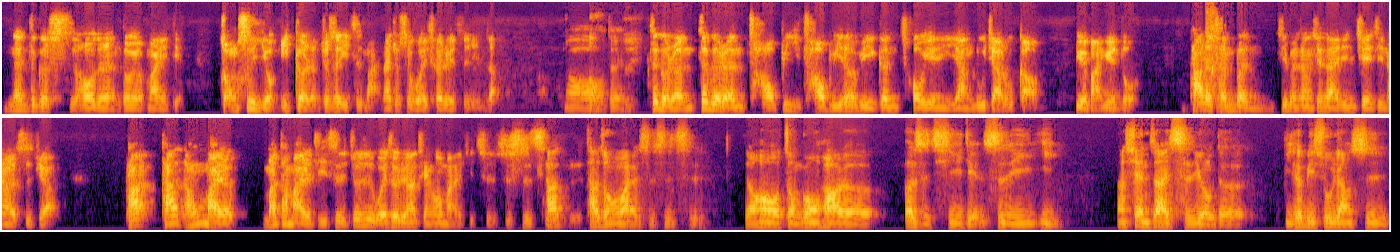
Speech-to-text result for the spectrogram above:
那这个时候的人都有卖一点，总是有一个人就是一直买，那就是微策略执行长。哦，对，这个人，这个人炒币、炒比特币跟抽烟一样，撸价撸高，越买越多。他的成本基本上现在已经接近他的市价。他他然后买了买他买了几次？就是维策略他前后买了几次？十四次他是是他总共买了十四次，然后总共花了二十七点四一亿。那现在持有的比特币数量是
